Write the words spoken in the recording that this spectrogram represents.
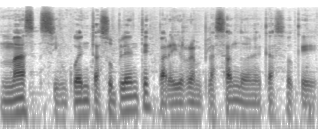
más 50 suplentes para ir reemplazando en el caso que,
